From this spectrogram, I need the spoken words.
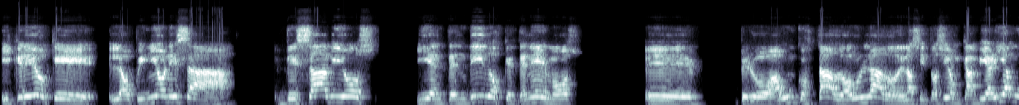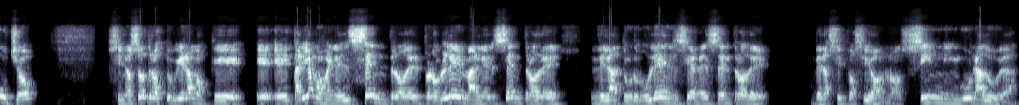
y creo que la opinión esa de sabios y entendidos que tenemos, eh, pero a un costado, a un lado de la situación, cambiaría mucho si nosotros tuviéramos que, eh, eh, estaríamos en el centro del problema, en el centro de, la turbulencia, en el centro de, la situación, sin ninguna duda.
